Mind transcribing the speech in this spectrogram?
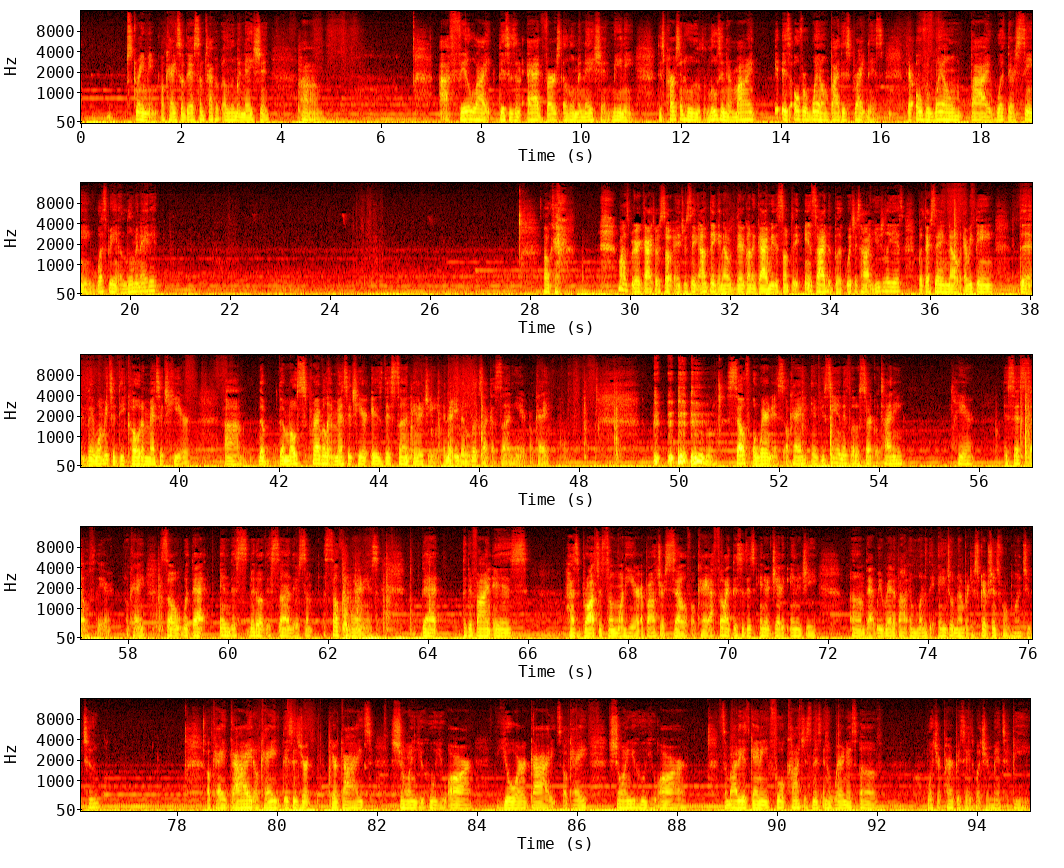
screaming okay? So there's some type of illumination. Um, I feel like this is an adverse illumination, meaning this person who's losing their mind is overwhelmed by this brightness. They're overwhelmed by what they're seeing, what's being illuminated. Okay. My spirit guides are so interesting. I'm thinking oh, they're going to guide me to something inside the book, which is how it usually is. But they're saying no, everything that they want me to decode a message here. Um, the the most prevalent message here is this sun energy, and there even looks like a sun here. Okay. Self awareness. Okay, if you see in this little circle, tiny here, it says self there. Okay, so with that in this middle of the sun, there's some self awareness that the divine is has brought to someone here about yourself. Okay, I feel like this is this energetic energy um, that we read about in one of the angel number descriptions for 122. Okay, guide. Okay, this is your your guides showing you who you are. Your guides. Okay, showing you who you are. Somebody is gaining full consciousness and awareness of what your purpose is, what you're meant to be.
